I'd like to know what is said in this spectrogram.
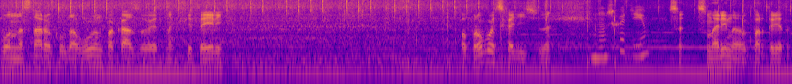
Вон на старую кладовую он показывает, на кафетерий. Попробовать сходить сюда? Ну, сходи. С- смотри на портретах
